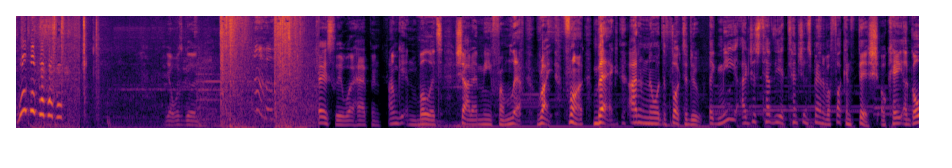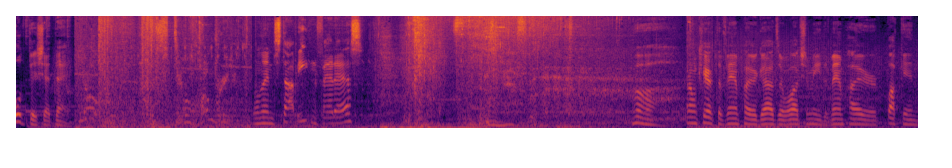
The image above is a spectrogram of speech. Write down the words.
Whoop, whoop, whoop. Yo, what's good? Oh. Basically, what happened, I'm getting bullets shot at me from left, right, front, back. I don't know what the fuck to do. Like me, I just have the attention span of a fucking fish, okay? A goldfish at that. No, I'm still hungry. Well, then stop eating, fat ass. Oh, I don't care if the vampire gods are watching me. The vampire fucking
